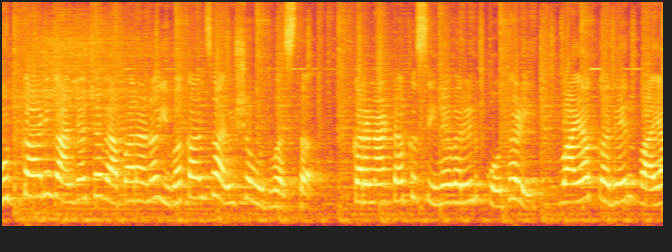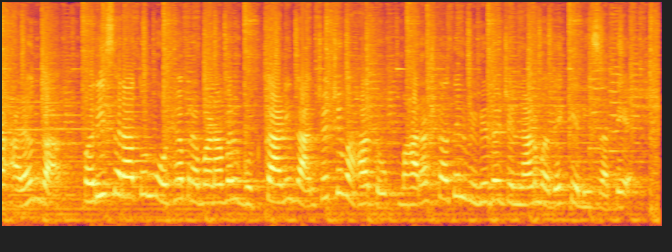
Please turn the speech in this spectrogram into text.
गुटखा आणि गांजाच्या व्यापारानं युवकांचं आयुष्य उद्ध्वस्त. कर्नाटक सीमेवरील कोथळी वाया कदेर वाया आळंगा परिसरातून मोठ्या प्रमाणावर गुटखा आणि गांजाची वाहतूक महाराष्ट्रातील विविध जिल्ह्यांमध्ये केली जाते.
